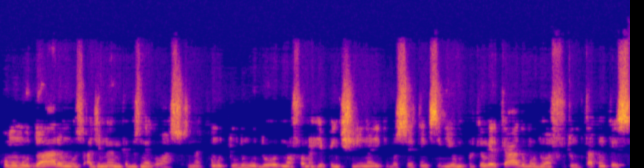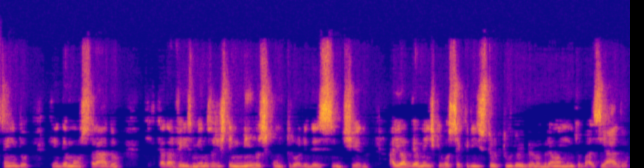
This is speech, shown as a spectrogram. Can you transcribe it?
como mudaram os, a dinâmica dos negócios, né? Como tudo mudou de uma forma repentina e que você tem que seguir, porque o mercado mudou, tudo que está acontecendo tem demonstrado que cada vez menos a gente tem menos controle desse sentido. Aí, obviamente, que você cria estrutura e cronograma muito baseado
